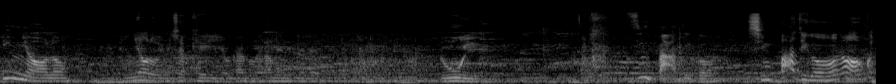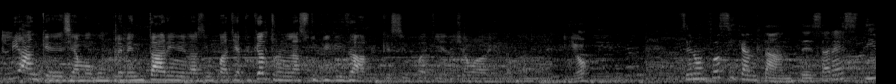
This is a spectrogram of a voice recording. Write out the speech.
Pignolo. Pignolo mi sa che io cago veramente le... Lui. Simpatico. Simpatico, no, lì anche siamo complementari nella simpatia, più che altro nella stupidità più che simpatia, diciamo la verità. Io. Se non fossi cantante, saresti?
